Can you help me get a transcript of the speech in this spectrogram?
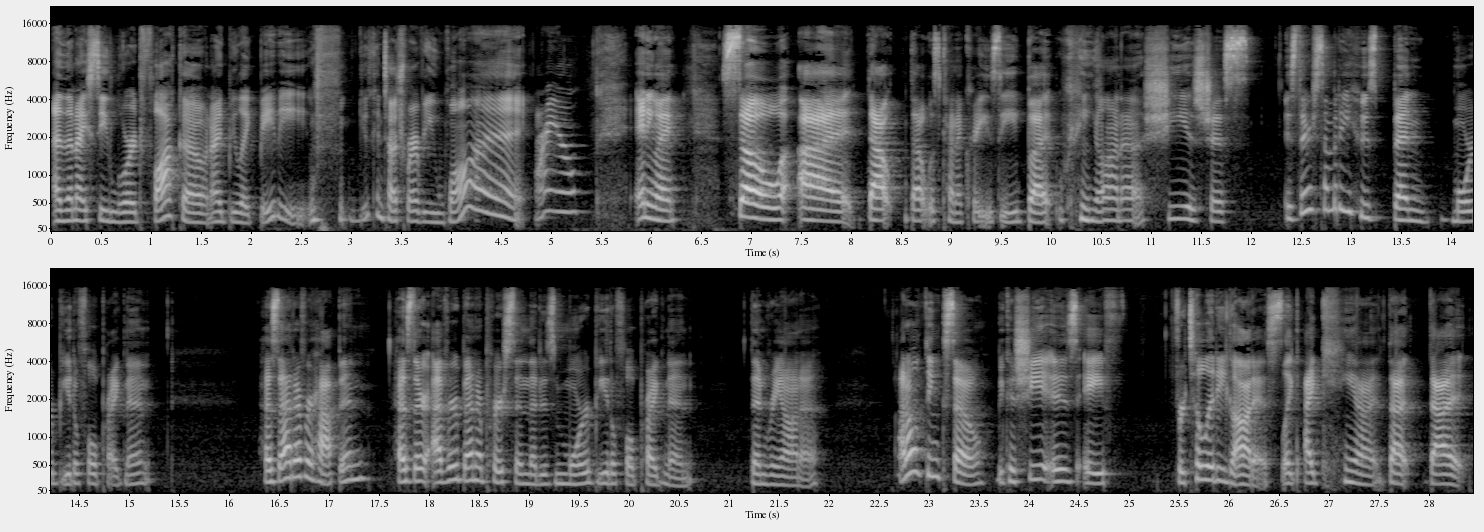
And then I see Lord Flacko and I'd be like, baby, you can touch wherever you want. Anyway, so uh that that was kind of crazy, but Rihanna, she is just is there somebody who's been more beautiful pregnant? Has that ever happened? Has there ever been a person that is more beautiful pregnant than Rihanna? I don't think so because she is a fertility goddess. Like I can't that that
